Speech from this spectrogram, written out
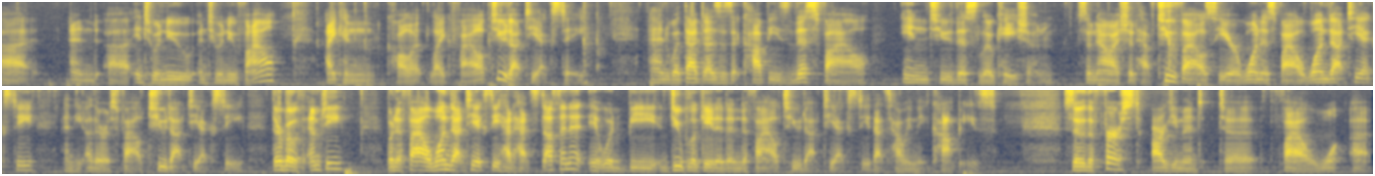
uh, and uh, into a new into a new file, I can call it like file 2.txt. And what that does is it copies this file into this location. So now I should have two files here. One is file 1.txt and the other is file 2.txt. They're both empty, but if file 1.txt had had stuff in it, it would be duplicated into file 2.txt. That's how we make copies. So the first argument to file, uh,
